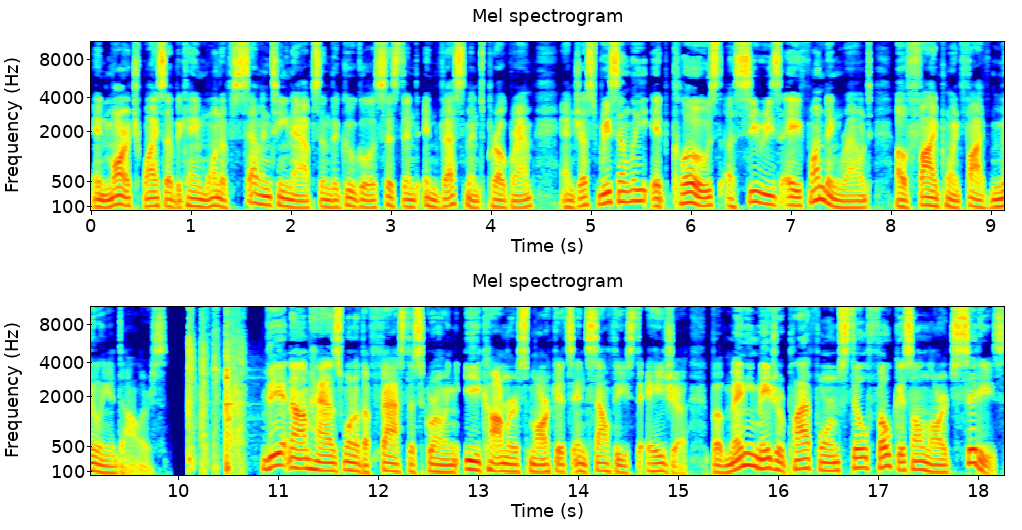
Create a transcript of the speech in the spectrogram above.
In March, Wysa became one of 17 apps in the Google Assistant investment program, and just recently it closed a Series A funding round of $5.5 million. Vietnam has one of the fastest growing e commerce markets in Southeast Asia, but many major platforms still focus on large cities.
